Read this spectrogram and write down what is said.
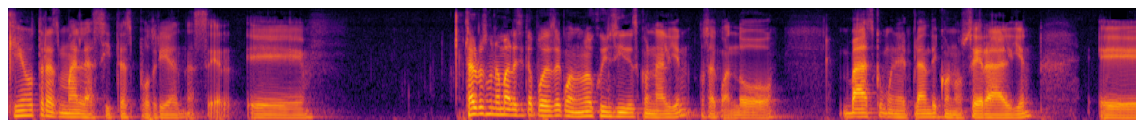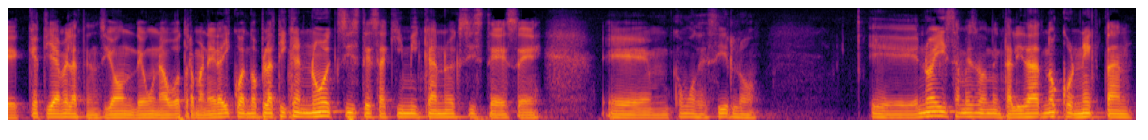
¿qué otras malas citas podrían hacer? Eh, tal vez una mala cita puede ser cuando no coincides con alguien, o sea, cuando vas como en el plan de conocer a alguien eh, que te llame la atención de una u otra manera y cuando platican no existe esa química, no existe ese, eh, ¿cómo decirlo? Eh, no hay esa misma mentalidad, no conectan.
